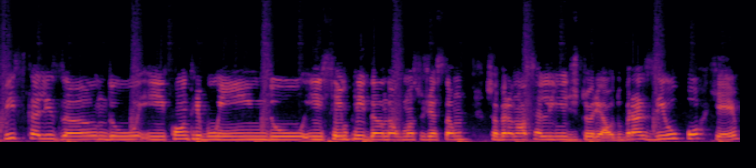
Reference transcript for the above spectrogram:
fiscalizando e contribuindo e sempre dando alguma sugestão sobre a nossa linha editorial do Brasil, porque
